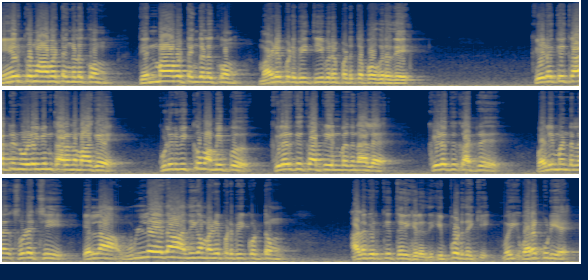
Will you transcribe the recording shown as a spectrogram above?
மேற்கு மாவட்டங்களுக்கும் தென் மாவட்டங்களுக்கும் மழைப்பிடிப்பை தீவிரப்படுத்த போகிறது. கிழக்கு காற்று நுழைவின் காரணமாக குளிர்விக்கும் அமைப்பு கிழக்கு காற்று என்பதனால கிழக்கு காற்று வளிமண்டல சுழற்சி எல்லாம் உள்ளே தான் அதிக மழைப்பிடிப்பை கொட்டும் அளவிற்கு தெரிகிறது. இப்பொழுதைக்கு வை- வரக்கூடிய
